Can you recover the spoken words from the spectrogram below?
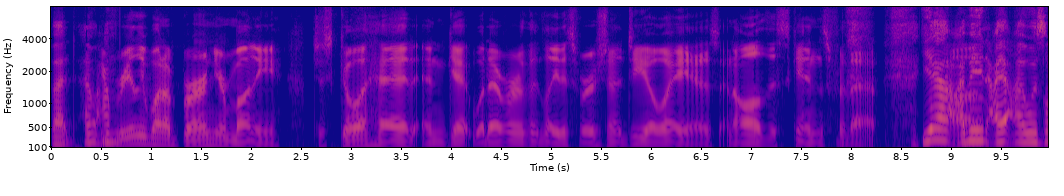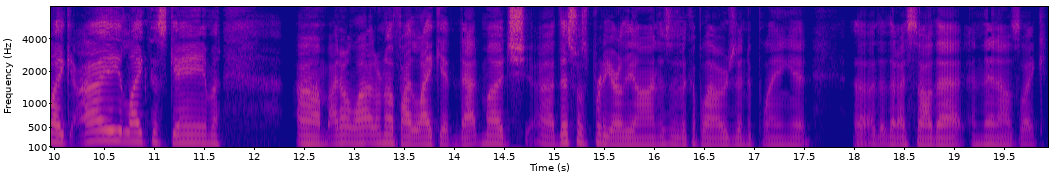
But If you really want to burn your money, just go ahead and get whatever the latest version of DOA is and all the skins for that. Yeah, I Uh, mean, I, I was like, I like this game. Um, I don't, I don't know if I like it that much. Uh, this was pretty early on. This was a couple hours into playing it uh, that, that I saw that, and then I was like,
